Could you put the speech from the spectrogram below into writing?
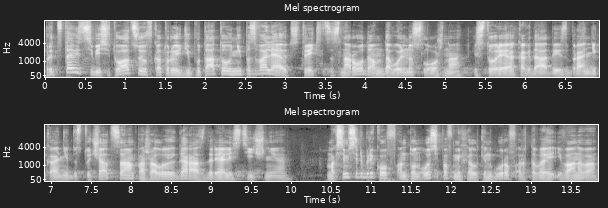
Представить себе ситуацию, в которой депутату не позволяют встретиться с народом, довольно сложно. История, когда до избранника не достучаться, пожалуй, гораздо реалистичнее. Максим Серебряков, Антон Осипов, Михаил Кенгуров, РТВ Иваново.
